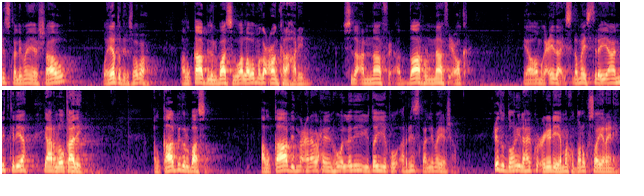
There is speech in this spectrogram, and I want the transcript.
risqa liman yashaau wayaqdir soo maa alqaabid waa laba magacoon kala hadhin sida annaafic addaaru naafic oo kale. Ya oo magacyada isdhamaystiraya aan mid keliya gaar loo qaadayn alqaabid alqaabid macnaa waxa huwa aladii yudayiqu arisqa liman yashaa ciduu doono ilahay ku cidhiidhaya markuu doono ku soo yaraynaya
